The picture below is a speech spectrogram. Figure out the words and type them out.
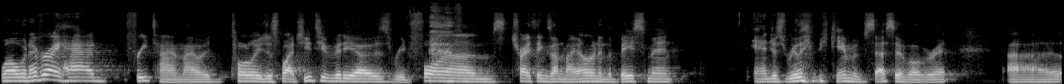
Well, whenever I had free time, I would totally just watch YouTube videos, read forums, try things on my own in the basement, and just really became obsessive over it. Uh,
